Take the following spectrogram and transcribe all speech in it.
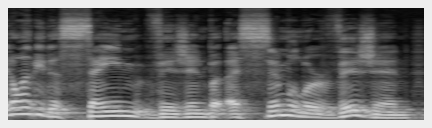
it don't have to be the same vision, but a similar vision,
